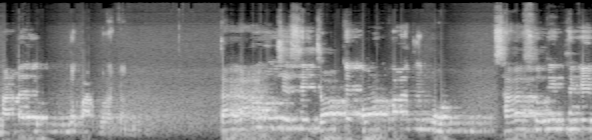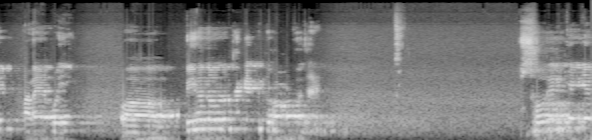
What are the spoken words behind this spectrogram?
ঠান্ডা জল কিন্তু পান করার কারণে। তার কারণ হচ্ছে সেই জলকে গরম করার জন্য সারা শরীর থেকে মানে ওই বৃহদন্ত থেকে কিন্তু রক্ত যায়। শরীরকে কে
